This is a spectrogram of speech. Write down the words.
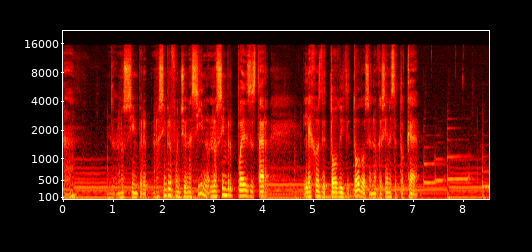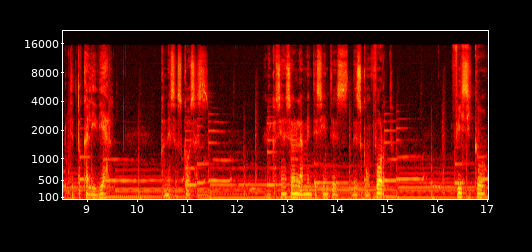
No, no, siempre, no siempre funciona así, no, no siempre puedes estar lejos de todo y de todos. En ocasiones te toca, te toca lidiar con esas cosas ocasiones solamente sientes desconfort físico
